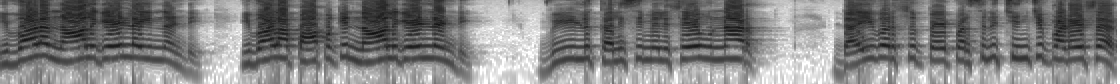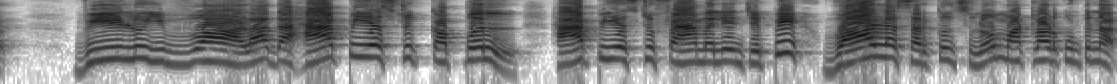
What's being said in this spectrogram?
ఇవాళ నాలుగేళ్ళు అయిందండి ఇవాళ పాపకి నాలుగేళ్ళండి. వీళ్ళు కలిసిమెలిసే ఉన్నారు. డైవర్స్ పేపర్స్ని చించి పడేశారు. వీళ్ళు ఇవాళ the happiest couple happiest family అని చెప్పి వాళ్ళ సర్కిల్స్లో మాట్లాడుకుంటున్నారు.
